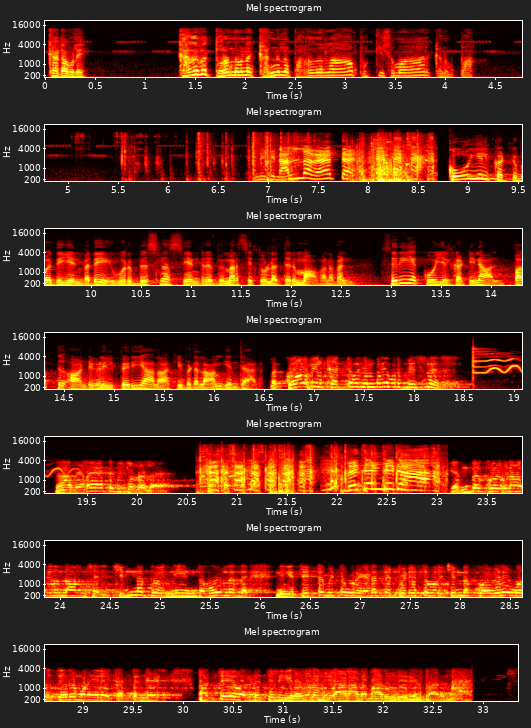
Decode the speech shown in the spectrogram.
கடவுளே கதவை திறந்தவன கண்ணுல பறதெல்லாம் பொக்கிஷமா இருக்கணும்ப்பா இன்னைக்கு நல்ல வேட்டை. கோயில் கட்டுவது என்பதே ஒரு பிசினஸ் என்று விமர்சித்துள்ள திருமாவளவன் சிறிய கோயில் கட்டினால் பத்து ஆண்டுகளில் பெரிய ஆளாகி விடலாம் என்றார். கோவில் கட்டுவது என்பதே ஒரு பிசினஸ் நான் விளையாட்டுக்கு சொல்லல. எந்த கோவிலாக இருந்தாலும் சரி சின்ன கோவில் நீ இந்த ஊர்ல நீங்க திட்டமிட்டு ஒரு இடத்தை பிடித்து ஒரு சின்ன கோவிலை ஒரு தெருமுனையில கட்டுங்கள். பத்தே வருடத்தில் நீங்கள் எவ்வளவு பெரிய ஆளாக மாறுகிறீர்கள் பாருங்க.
